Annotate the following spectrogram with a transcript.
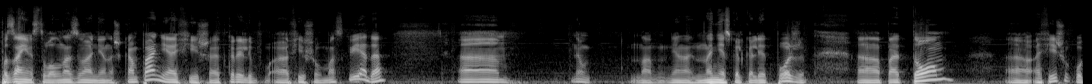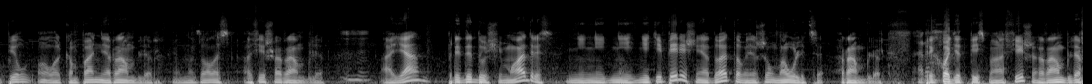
позаимствовал название нашей компании, афиши, открыли афишу в Москве, да, А, ну, на, на несколько лет позже. А, Потом афишу купил э, компания Рамблер. Называлась афиша Рамблер. Мгм. А я предыдущему адрес, не, не, не, не теперешний, а до этого я жил на улице Рамблер. Рам- Приходит письма афиша Рамблер.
